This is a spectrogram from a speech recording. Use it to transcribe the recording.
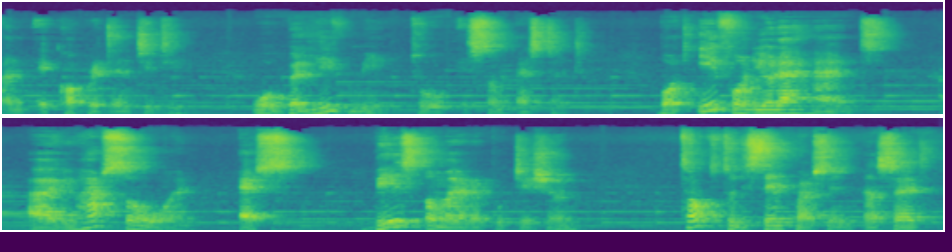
an, a corporate entity, will believe me to some extent. But if, on the other hand, uh, you have someone else, based on my reputation, talked to the same person and said,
